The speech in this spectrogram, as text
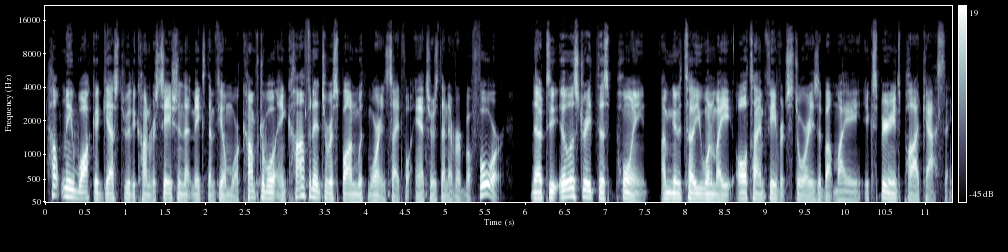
helped me walk a guest through the conversation that makes them feel more comfortable and confident to respond with more insightful answers than ever before. Now, to illustrate this point, I'm going to tell you one of my all time favorite stories about my experience podcasting.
